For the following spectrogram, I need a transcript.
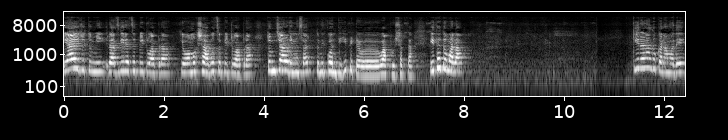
याऐवजी तुम्ही राजगिऱ्याचं पीठ वापरा किंवा मग शाबूचं पीठ वापरा. तुमच्या आवडीनुसार तुम्ही कोणतीही पीठ वापरू शकता. इथं तुम्हाला किराणा दुकानामध्ये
